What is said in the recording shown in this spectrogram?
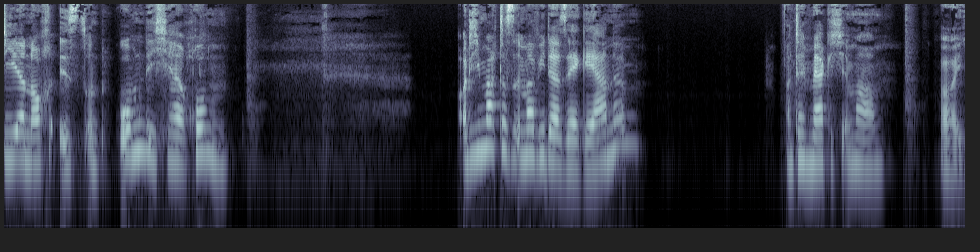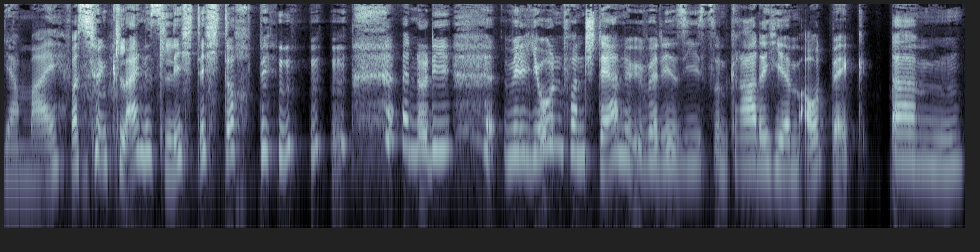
dir noch ist und um dich herum? Und ich mache das immer wieder sehr gerne. Und dann merke ich immer, Oh ja, Mai, was für ein kleines Licht ich doch bin. Wenn du die Millionen von Sterne über dir siehst und gerade hier im Outback. Ähm,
